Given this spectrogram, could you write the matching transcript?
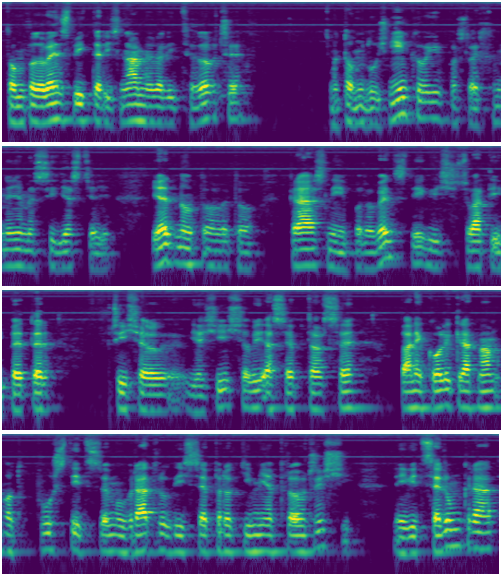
v tom podobenství, který známe velice dobře, o tom dlužníkovi, poslechneme si ještě jedno tohleto krásné podobenství, když svatý Petr přišel Ježíšovi a zeptal se, Pane, kolikrát mám odpustit svému bratru, když se proti mně prohřeší? Nejvíc sedmkrát?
